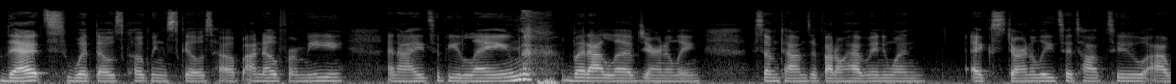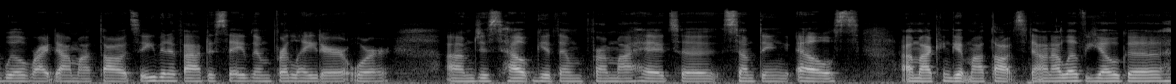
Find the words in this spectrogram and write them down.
That's what those coping skills help. I know for me, and I hate to be lame, but I love journaling. Sometimes, if I don't have anyone externally to talk to, I will write down my thoughts, even if I have to save them for later or um, just help get them from my head to something else. Um, I can get my thoughts down. I love yoga,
